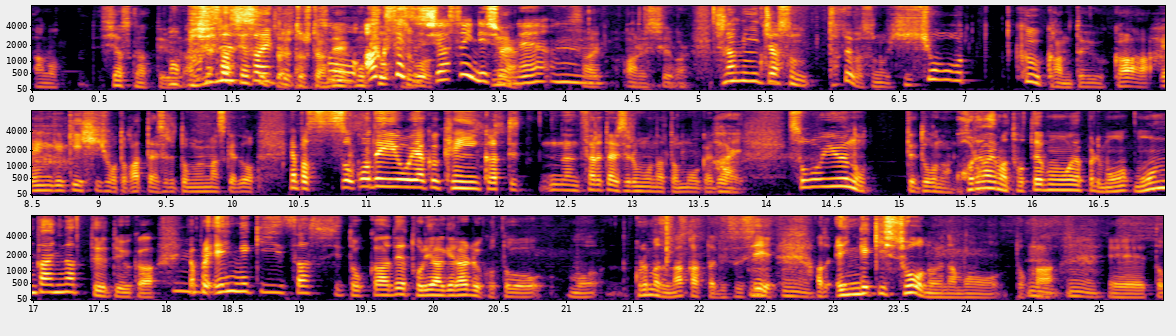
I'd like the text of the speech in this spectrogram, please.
あのしやすくなっている、まあ、ビジネスサイクルとしてはねアクセスしやすいんでしょうね。ねうん、あれしてるから。ちなみにじゃあその例えばその批評空間というか演劇批評とかあったりすると思いますけどやっぱそこでようやく権威化ってされたりするものだと思うけど、はい、そういうのってってどうなんこれは今とてもやっぱりも問題になっているというか、うん、やっぱり演劇雑誌とかで取り上げられることもこれまでなかったですし、うんうん、あと演劇賞のようなものとか、うんうん、えーと、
